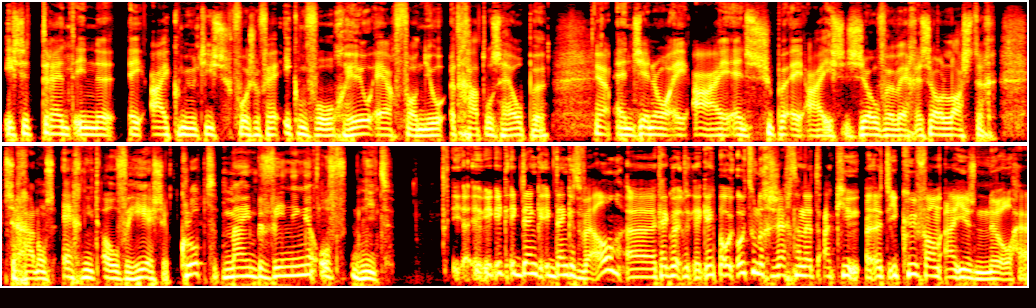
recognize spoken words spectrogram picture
is de trend in de AI-communities, voor zover ik hem volg, heel erg van joh, het gaat ons helpen. Ja. En general AI en super AI is zo ver weg en zo lastig. Ze gaan ons echt niet overheersen. Klopt mijn bevindingen of niet? Ik, ik, ik, denk, ik denk het wel. Eh, kijk, ik, ik heb ooit toen gezegd... en het, IQ, het IQ van AI is nul. Hè?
